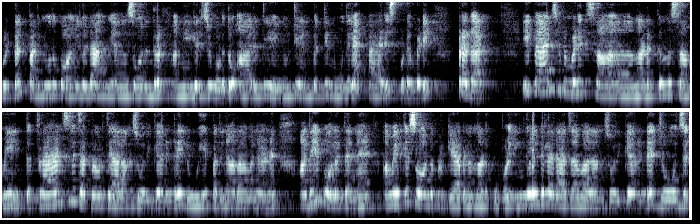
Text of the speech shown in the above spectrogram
ബ്രിട്ടൻ പതിമൂന്ന് കോളനികളുടെ സ്വാതന്ത്ര്യം അംഗീകരിച്ചു കൊടുത്തു. ആയിരത്തി എഴുന്നൂറ്റി എൺപത്തി മൂന്നിലെ പാരീസ് ഉടമ്പടി പ്രകാരം. ഈ പാരീസ് ഉടമ്പടി നടക്കുന്ന സമയത്ത് ഫ്രാൻസിലെ ചക്രവർത്തി ആരാന്ന് ചോദിക്കാറുണ്ട്? ലൂയി പതിനാറാമനാണ്. അതേപോലെ തന്നെ അമേരിക്കൻ സ്വാതന്ത്ര്യ പ്രഖ്യാപനം നടക്കുമ്പോൾ ഇംഗ്ലണ്ടിലെ രാജാവ് ആരാന്ന് ചോദിക്കാറുണ്ട്? ജോർജ്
